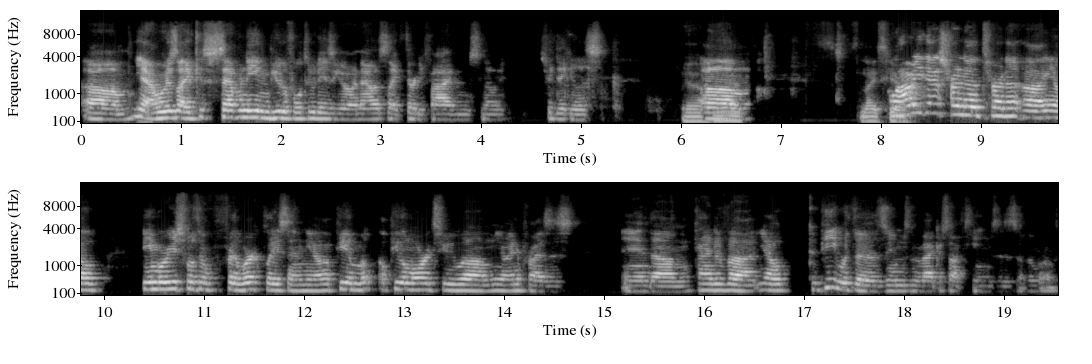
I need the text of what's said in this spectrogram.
Um, yeah, it was like 70 and beautiful two days ago, and now it's like 35 and snowy. It's ridiculous. Yeah. Um, it's nice. Here. Well, how are you guys trying to turn it, uh, you know, be more useful to, for the workplace and you know appeal appeal more to um, you know enterprises and um, kind of uh, you know compete with the Zooms and the Microsoft Teams of the world?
